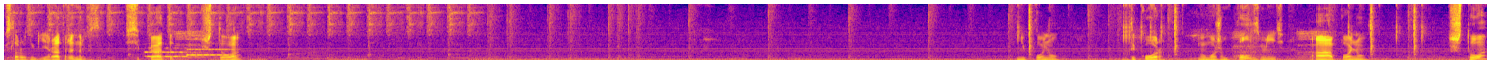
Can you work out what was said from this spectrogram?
Кислородный генератор, энергосекатор. Что? Не понял. Декор. Мы можем пол изменить? А, понял. Что?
